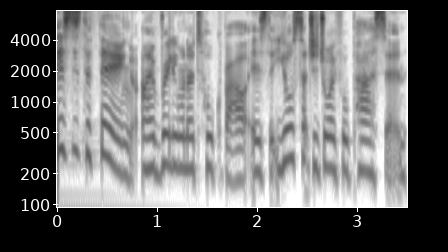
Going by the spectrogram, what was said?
This is the thing I really want to talk about is that you're such a joyful person,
